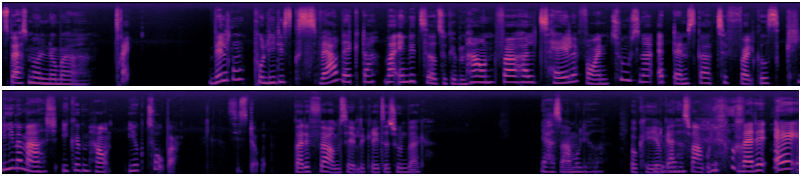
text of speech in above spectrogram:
Spørgsmål nummer 3. Hvilken politisk sværvægter var inviteret til København for at holde tale foran tusinder af danskere til Folkets Klimamarsch i København i oktober sidste år? Var det før omtalte Greta Thunberg? Jeg har svarmuligheder. Okay, jeg vil gerne have have svarmuligheder. Var det A.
